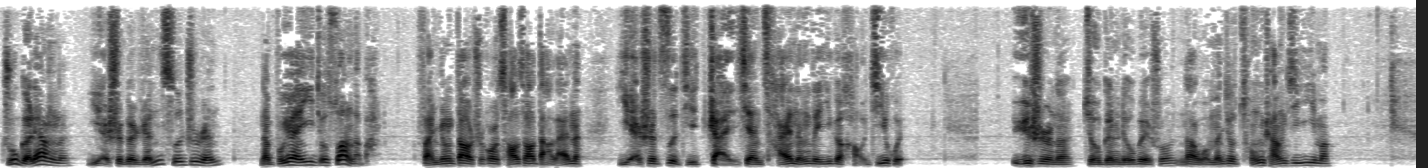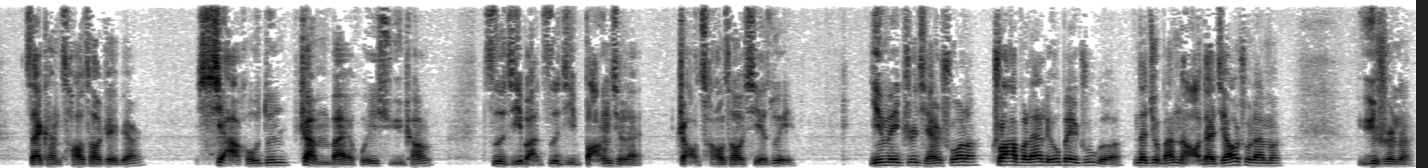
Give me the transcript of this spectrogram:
诸葛亮呢也是个仁慈之人，那不愿意就算了吧。反正到时候曹操打来呢，也是自己展现才能的一个好机会。于是呢，就跟刘备说：“那我们就从长计议吗？”再看曹操这边，夏侯惇战败回许昌，自己把自己绑起来找曹操谢罪，因为之前说了抓不来刘备、诸葛，那就把脑袋交出来吗？于是呢，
